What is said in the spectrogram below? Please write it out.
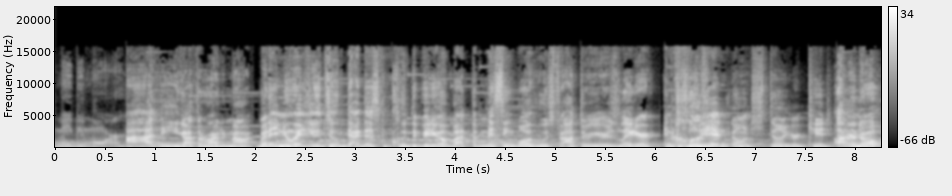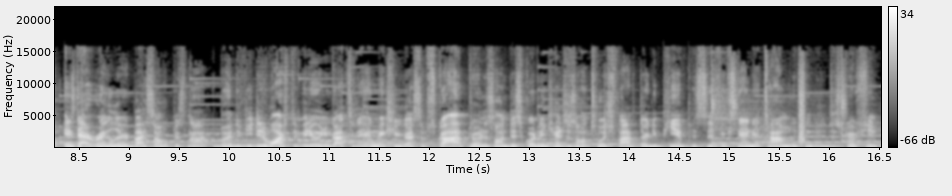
maybe more. I, I think he got the right amount. But anyways, YouTube, that does conclude the video about the missing boy who was found three years later. In conclusion, don't steal your kid. I don't know. Is that regular advice? I hope it's not. But if you did watch the video and you got to the end, make sure you guys subscribe. Join us on Discord and catch us on Twitch 5:30 p.m. Pacific Standard Time. Links in the description.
